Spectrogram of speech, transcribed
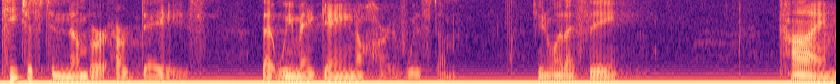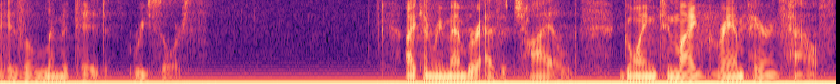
teach us to number our days that we may gain a heart of wisdom. Do you know what I see? Time is a limited resource. I can remember as a child going to my grandparents' house.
